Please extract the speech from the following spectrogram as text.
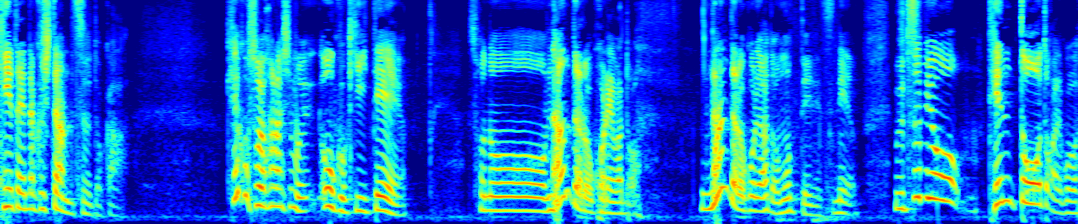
携帯なくしたんですとか。結構そういう話も多く聞いて、その、なんだろうこれはと。なんだろうこれはと思ってですね、うつ病、転倒とかでこう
